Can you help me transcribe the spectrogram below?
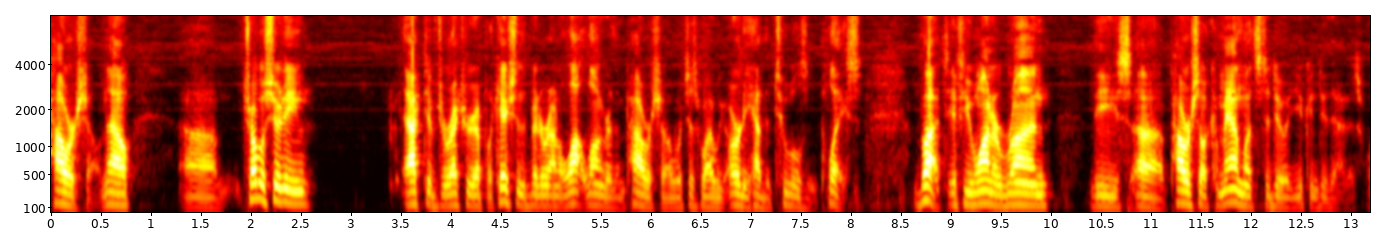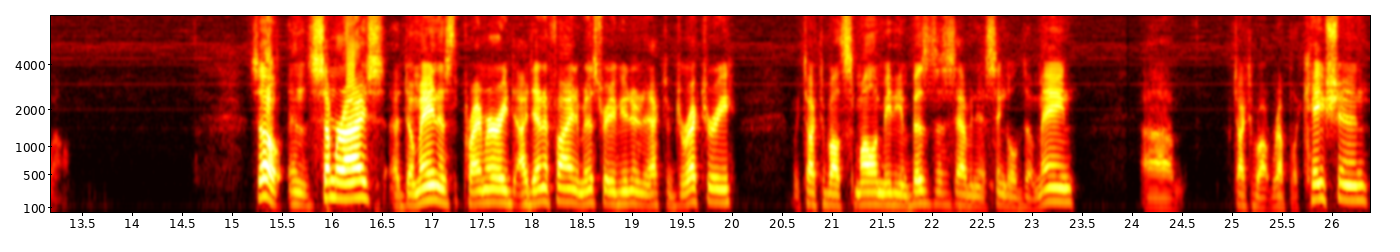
PowerShell. Now, um, troubleshooting Active Directory replication has been around a lot longer than PowerShell, which is why we already had the tools in place. But if you want to run these uh, PowerShell commandlets to do it, you can do that as well. So, in summarize, a domain is the primary identifying administrative unit in Active Directory. We talked about small and medium businesses having a single domain. Uh, we talked about replication,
